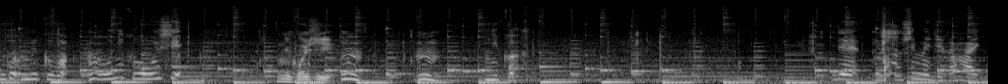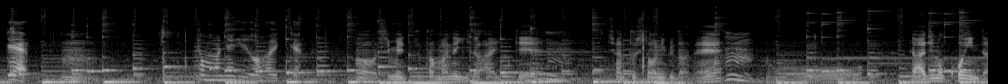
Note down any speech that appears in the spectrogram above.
うん、お肉が、うん、お肉が美味しい。お肉美味しい。うん、うん、お肉。で、しめじが入って、うん。玉ねぎが入って、あしめじと玉ねぎが入って。うん、ちゃんとしたお肉だね。うん、おー。味も濃いんだ。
